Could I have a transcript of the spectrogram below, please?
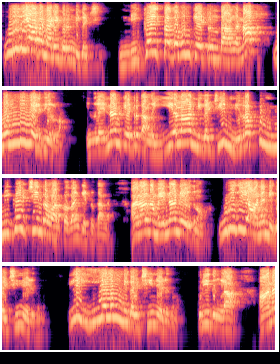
உறுதியாக நடைபெறும் நிகழ்ச்சி. நிகழ்த்தகவுன்னு கேட்டிருந்தாங்கன்னா ஒண்ணுன்னு எழுதிடலாம். இதுல என்னன்னு கேட்டிருக்காங்க? இயலா நிகழ்ச்சி நிரப்பு நிகழ்ச்சின்ற வார்த்தை தான் கேட்டிருக்காங்க. அதனால நம்ம என்னன்னு எழுதணும்? உறுதியான நிகழ்ச்சின்னு எழுதணும். இல்ல இயலும் நிகழ்ச்சின்னு எழுதணும். புரியுதுங்களா? ஆனா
